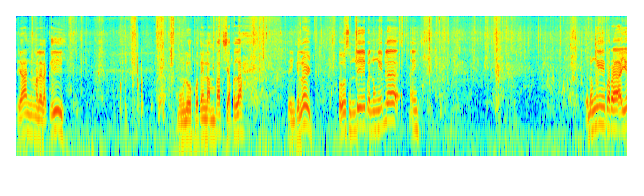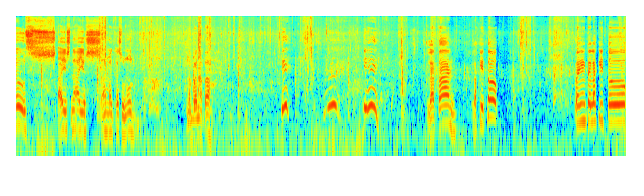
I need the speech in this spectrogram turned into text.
Yan, malalaki. Mumulupot ang lambat, siya pala. Thank you Lord. Oh, sundi, panungibla. Ay, Tanong eh, para ayos. Ayos na ayos ang magkasunod. Nabanata. Eh. Eh. Latan. Lakitok. Panging talakitok.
